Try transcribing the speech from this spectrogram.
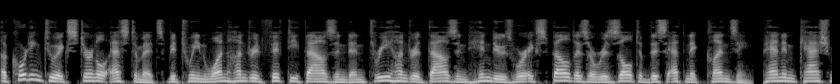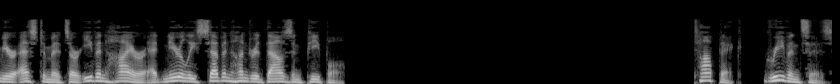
According to external estimates between 150,000 and 300,000 Hindus were expelled as a result of this ethnic cleansing. Panan Kashmir estimates are even higher at nearly 700,000 people. Topic: Grievances.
